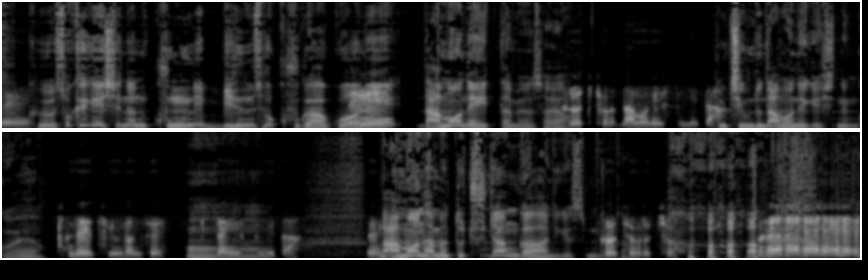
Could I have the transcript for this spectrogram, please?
네. 그 속해 계시는 국립 민속국악원이 네. 남원에 있다면서요? 그렇죠. 남원에 있습니다. 그럼 지금도 남원에 계시는 거예요? 네, 지금 현재 어. 직장에 있습니다. 네. 남원 하면 또 춘향가 아니겠습니까? 그렇죠, 그렇죠. 네.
